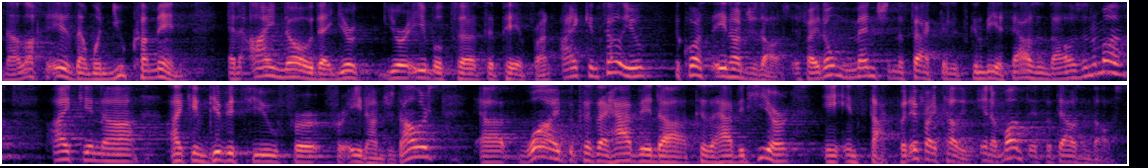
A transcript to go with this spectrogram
the halacha is that when you come in and I know that you're you're able to, to pay up front, I can tell you it costs eight hundred dollars. If I don't mention the fact that it's going to be thousand dollars in a month, I can uh, I can give it to you for, for eight hundred dollars. Uh, why? Because I have it because uh, I have it here in, in, stock. But if I tell you in a month it's thousand dollars,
